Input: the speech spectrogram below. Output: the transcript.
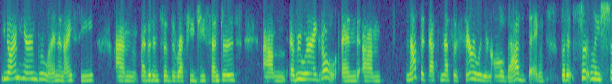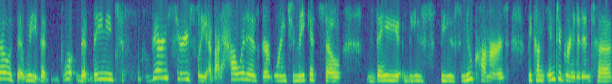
You know, I'm here in Berlin and I see um, evidence of the refugee centers um, everywhere I go. And um, not that that's necessarily an all bad thing, but it certainly shows that we that that they need to think very seriously about how it is they're going to make it so they these these newcomers become integrated into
